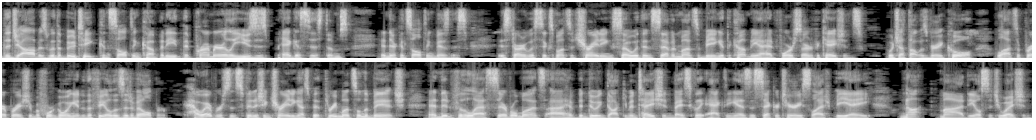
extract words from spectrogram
The job is with a boutique consulting company that primarily uses Pega systems in their consulting business. It started with six months of training, so within seven months of being at the company, I had four certifications, which I thought was very cool. Lots of preparation before going into the field as a developer. However, since finishing training, I spent three months on the bench, and then for the last several months, I have been doing documentation, basically acting as a secretary slash BA. Not my ideal situation.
